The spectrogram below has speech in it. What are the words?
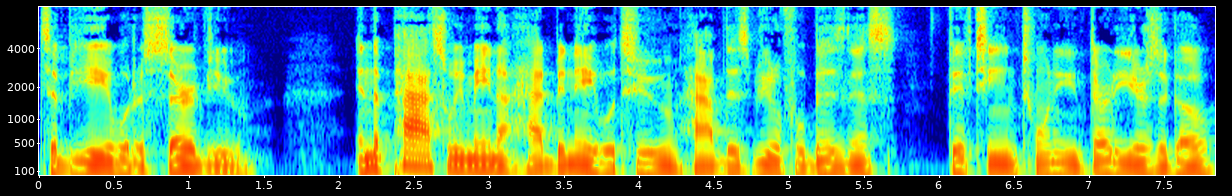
to be able to serve you. In the past, we may not have been able to have this beautiful business 15, 20, 30 years ago,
